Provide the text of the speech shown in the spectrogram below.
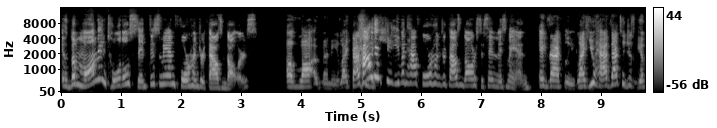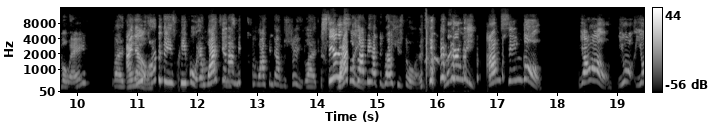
The mom in total sent this man four hundred thousand dollars a lot of money. Like that's how does she even have four hundred thousand dollars to send this man? Exactly. Like you had that to just give away. Like I know who are these people, and why can't I meet them walking down the street? Like seriously, why must I be at the grocery store? Literally, I'm single. Y'all, you y'all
